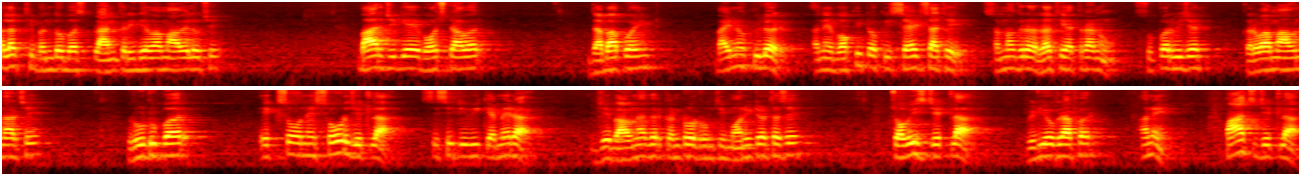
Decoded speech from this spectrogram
અલગથી બંદોબસ્ત પ્લાન કરી દેવામાં આવેલો છે. બાર જગ્યાએ વોચ ટાવર ધાબા પોઈન્ટ બાયનોક્યુલર અને વોકી ટોકી સેટ સાથે સમગ્ર રથયાત્રાનું સુપરવિઝન કરવામાં આવનાર છે. રૂટ ઉપર એકસો અને સોળ જેટલા સીસીટીવી કેમેરા જે ભાવનગર કંટ્રોલ રૂમથી મોનિટર થશે, ચોવીસ જેટલા વિડીયોગ્રાફર અને પાંચ જેટલા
